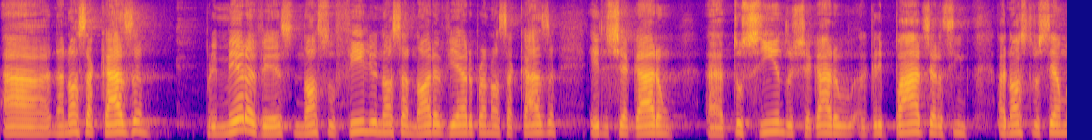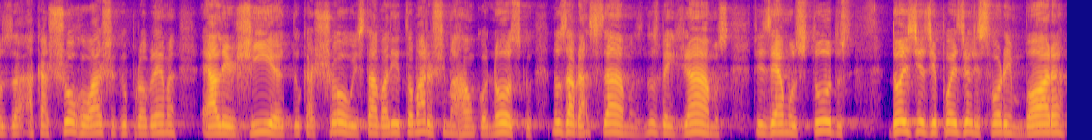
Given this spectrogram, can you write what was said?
ah, na nossa casa, primeira vez, nosso filho e nossa nora vieram para nossa casa, eles chegaram uh, tossindo, chegaram gripados, era assim, uh, nós trouxemos a, a, cachorro, acho que o problema é a alergia do cachorro, estava ali, tomaram chimarrão conosco, nos abraçamos, nos beijamos, fizemos tudo. Dois dias depois eles foram embora,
